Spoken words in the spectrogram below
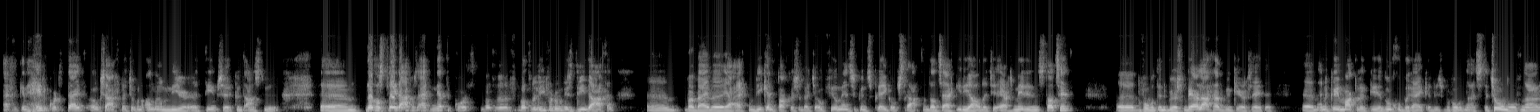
eigenlijk in hele korte tijd ook zagen dat je op een andere manier teams kunt aansturen. Um, dat was twee dagen, was eigenlijk net te kort. Wat we, wat we liever doen is drie dagen. Ehm, waarbij we ja, eigenlijk een weekend pakken, zodat je ook veel mensen kunt spreken op straat. En dat is eigenlijk ideaal, dat je ergens midden in de stad zit. Uh, bijvoorbeeld in de beurs van Berlage hebben we een keer gezeten. Um, en dan kun je makkelijk je doelgroep bereiken. Dus bijvoorbeeld naar het station of naar,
